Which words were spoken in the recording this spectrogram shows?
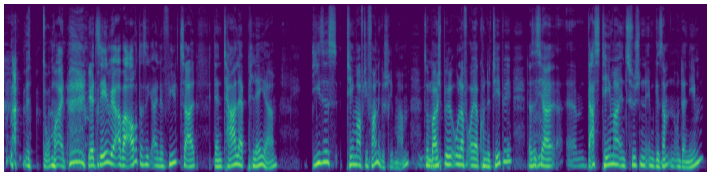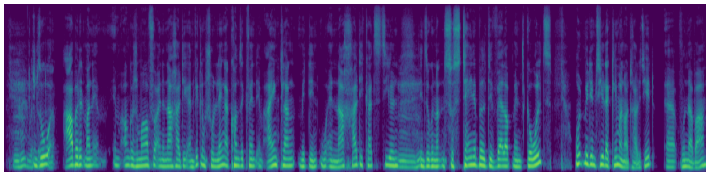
Mit Dummheit. Jetzt sehen wir aber auch, dass sich eine Vielzahl dentaler Player dieses Thema auf die Fahne geschrieben haben. Zum Beispiel Olaf Euer Kunde Tepe. Das ist ja ähm, das Thema inzwischen im gesamten Unternehmen. Und so ja. arbeitet man im, im Engagement für eine nachhaltige Entwicklung schon länger konsequent im Einklang mit den UN-Nachhaltigkeitszielen, den sogenannten Sustainable Development Goals und mit dem Ziel der Klimaneutralität. Äh, wunderbar.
